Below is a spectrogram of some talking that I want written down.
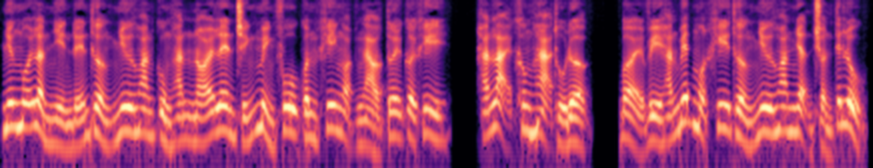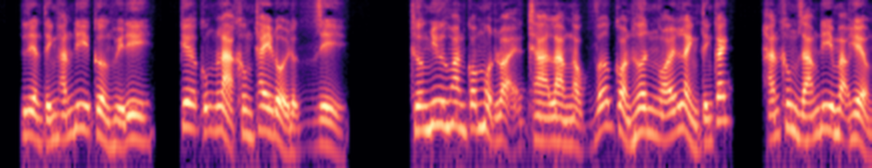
nhưng mỗi lần nhìn đến thường như hoan cùng hắn nói lên chính mình phu quân khi ngọt ngào tươi cười khi, hắn lại không hạ thủ được, bởi vì hắn biết một khi thường như hoan nhận chuẩn tiết lục, liền tính hắn đi cường hủy đi, kia cũng là không thay đổi được gì. Thường như hoan có một loại thà làm ngọc vỡ còn hơn ngói lành tính cách, hắn không dám đi mạo hiểm,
